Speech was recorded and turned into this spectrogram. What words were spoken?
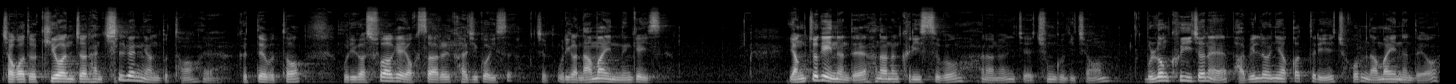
적어도 기원전 한 700년부터 예, 그때부터 우리가 수학의 역사를 가지고 있어요. 즉 우리가 남아 있는 게 있어요. 양쪽에 있는데 하나는 그리스고 하나는 이제 중국이죠. 물론 그 이전에 바빌로니아 것들이 조금 남아 있는데요.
